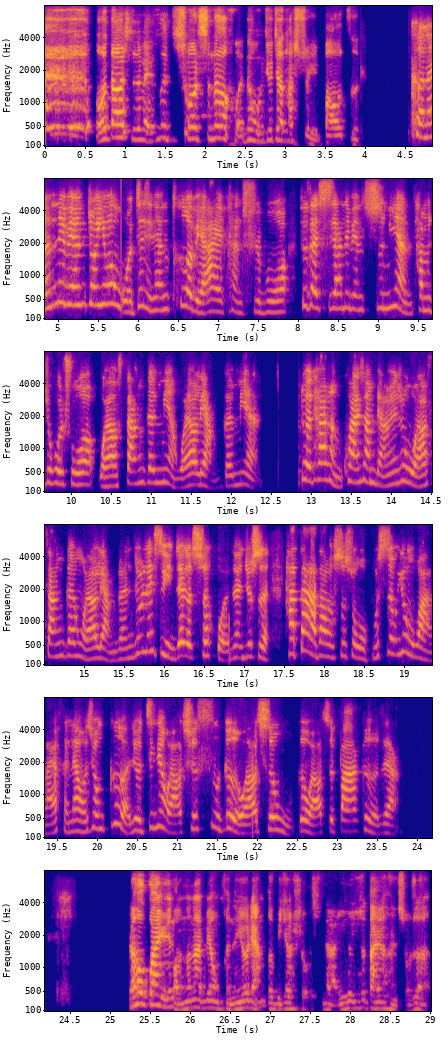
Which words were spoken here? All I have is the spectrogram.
我当时每次说吃那个馄饨，我们就叫它水包子。可能那边就因为我这几天特别爱看吃播，就在西安那边吃面，他们就会说我要三根面，我要两根面。对它很宽，像表面就是我要三根，我要两根，就类似于你这个吃馄饨，就是它大到是说我不是用碗来衡量，我是用个，就今天我要吃四个，我要吃五个，我要吃八个这样。然后关于广东那边，我可能有两个比较熟悉的，一个就是大家很熟悉的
